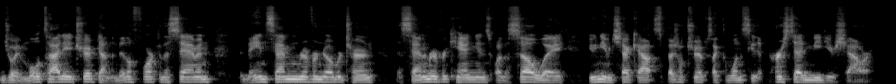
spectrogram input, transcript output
Enjoy a multi day trip down the middle fork of the Salmon, the main Salmon River no return, the Salmon River Canyons, or the Selway. You can even check out special trips like the one to see the Perseid meteor shower.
